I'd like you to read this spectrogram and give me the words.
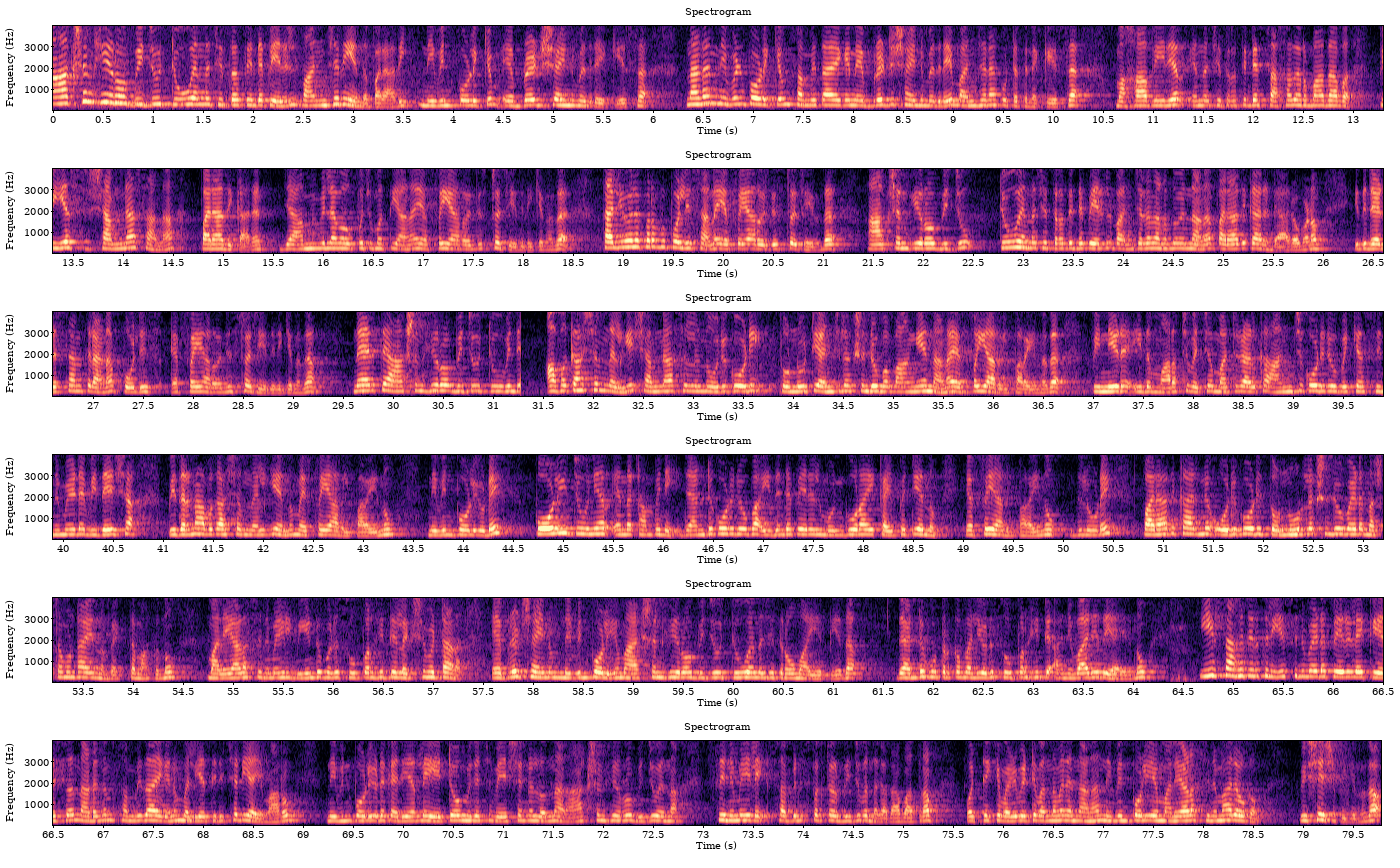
Action hero Biju two എന്ന ചിത്രത്തിന്റെ പേരിൽ വഞ്ചനയെന്ന് പരാതി. നിവിൻ പോളിക്കും എബ്രഡ് ഷൈനുമെതിരെ കേസ്. നടൻ നിവിൻ പോളിക്കും സംവിധായകൻ എബ്രഡ് ഷൈനുമെതിരെ വഞ്ചന കുറ്റത്തിന് കേസ്. മഹാവീര്യർ എന്ന ചിത്രത്തിന്റെ സഹനിർമ്മാതാവ് പി എസ് ഷംനാസ് ആണ് പരാതിക്കാരൻ. ജാമ്യമില്ല വകുപ്പ് ചുമത്തിയാണ് എഫ്ഐആർ രജിസ്റ്റർ ചെയ്തിരിക്കുന്നത്. തലിയോലപ്പറമ്പ് പോലീസാണ് എഫ്ഐആർ രജിസ്റ്റർ ചെയ്തത്. ആക്ഷൻ ഹീറോ ബിജു ടു എന്ന ചിത്രത്തിന്റെ പേരിൽ വഞ്ചന നടന്നു എന്നാണ് പരാതിക്കാരന്റെ ആരോപണം. ഇതിന്റെ അടിസ്ഥാനത്തിലാണ് പോലീസ് എഫ്ഐആർ രജിസ്റ്റർ ചെയ്തിരിക്കുന്നത്. നേരത്തെ ആക്ഷൻ ഹീറോ ബിജു ടുവിന്റെ അവകാശം നൽകി ഷംനാസിൽ നിന്ന് ഒരു കോടി തൊണ്ണൂറ്റി അഞ്ച് ലക്ഷം രൂപ വാങ്ങിയെന്നാണ് എഫ്ഐആറിൽ പറയുന്നത്. പിന്നീട് ഇത് മറച്ചുവെച്ച് മറ്റൊരാൾക്ക് അഞ്ച് കോടി രൂപയ്ക്ക് സിനിമയുടെ വിദേശ വിതരണാവകാശം നൽകിയെന്നും എഫ്ഐആറിൽ പറയുന്നു. നിവിൻ പോളിയുടെ പോളി ജൂനിയർ എന്ന കമ്പനി രണ്ട് കോടി രൂപ ഇതിന്റെ പേരിൽ മുൻകൂറായി കൈപ്പറ്റിയെന്നും എഫ്ഐആറിൽ പറയുന്നു. ഇതിലൂടെ പരാതിക്കാരന് ഒരു കോടി തൊണ്ണൂറ് ലക്ഷം രൂപയുടെ നഷ്ടമുണ്ടായെന്നും വ്യക്തമാക്കുന്നു. മലയാള സിനിമയിൽ വീണ്ടും ഒരു സൂപ്പർ ഹിറ്റ് ലക്ഷ്യമിട്ടാണ് എബ്രഡ് ഷൈനും നിവിൻ പോളിയും ആക്ഷൻ ഹീറോ ബിജു ടു എന്ന ചിത്രവുമായി എത്തിയത്. രണ്ടു കൂട്ടർക്കും വലിയൊരു സൂപ്പർ ഹിറ്റ് അനിവാര്യതയായിരുന്നു. ഈ സാഹചര്യത്തിൽ ഈ സിനിമയുടെ പേരിലെ കേസ് നടനും സംവിധായകനും വലിയ തിരിച്ചടിയായി മാറും. നിവിൻ പോളിയുടെ കരിയറിലെ ഏറ്റവും മികച്ച വേഷങ്ങളിൽ ഒന്നാണ് ആക്ഷൻ ഹീറോ ബിജു എന്ന സിനിമയിലെ സബ് ഇൻസ്പെക്ടർ ബിജു എന്ന കഥാപാത്രം. ഒറ്റയ്ക്ക് വഴിവെട്ടി വന്നവൻ എന്നാണ് നിവിൻ പോളിയെ മലയാള സിനിമാ ലോകം വിശേഷിപ്പിക്കുന്നത്.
